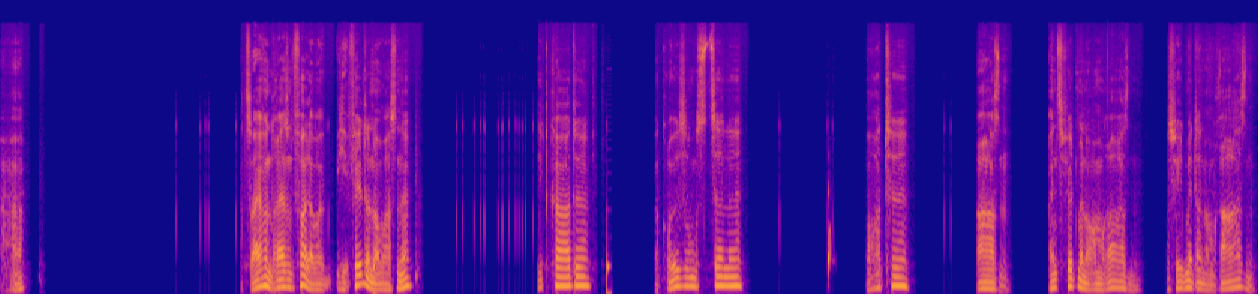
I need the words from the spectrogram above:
Aha. Zwei von drei sind voll, aber hier fehlt doch noch was, ne? Bildkarte. Vergrößerungszelle. Orte. Rasen. Eins fehlt mir noch am Rasen. Was fehlt mir dann am Rasen?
